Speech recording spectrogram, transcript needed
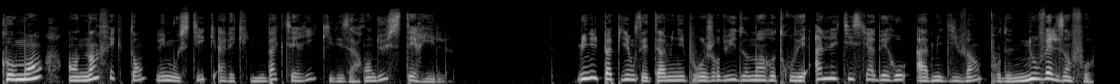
Comment? En infectant les moustiques avec une bactérie qui les a rendus stériles. Minute Papillon, c'est terminé pour aujourd'hui. Demain, retrouvez Anne-Laetitia Béraud à midi 20 pour de nouvelles infos.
